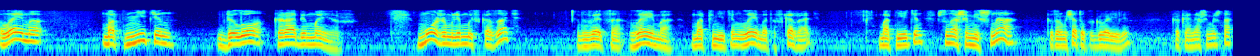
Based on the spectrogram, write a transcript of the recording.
Лейма Матнитин Дело Караби Мейер. Можем ли мы сказать, это называется Лейма матнитин, лейм это сказать, матнитин, что наша мишна, о которой мы сейчас только говорили, какая наша мишна,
